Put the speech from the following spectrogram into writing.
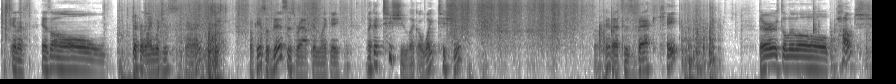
Just kind of has all different languages. All right. Okay, so this is wrapped in like a like a tissue, like a white tissue. Okay, that's his back cape. There's the little pouch.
